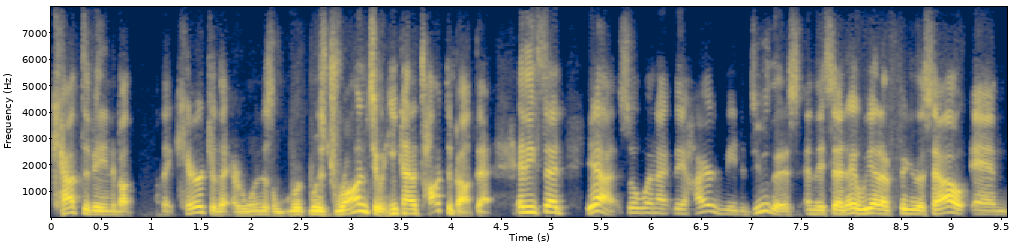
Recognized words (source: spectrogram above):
captivating about that character that everyone just was drawn to. And he kind of talked about that. And he said, yeah. So when I, they hired me to do this and they said, hey, we got to figure this out. And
